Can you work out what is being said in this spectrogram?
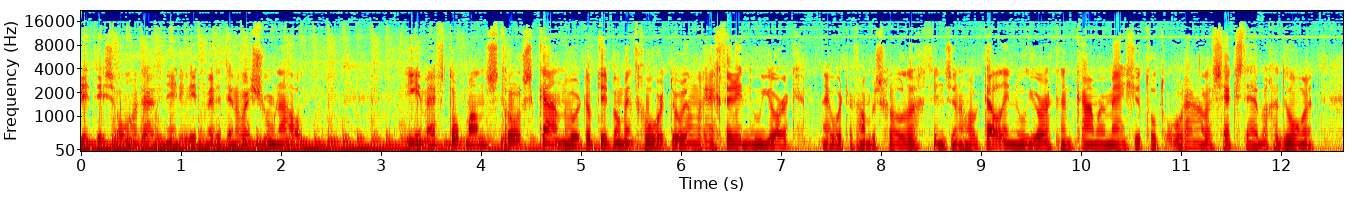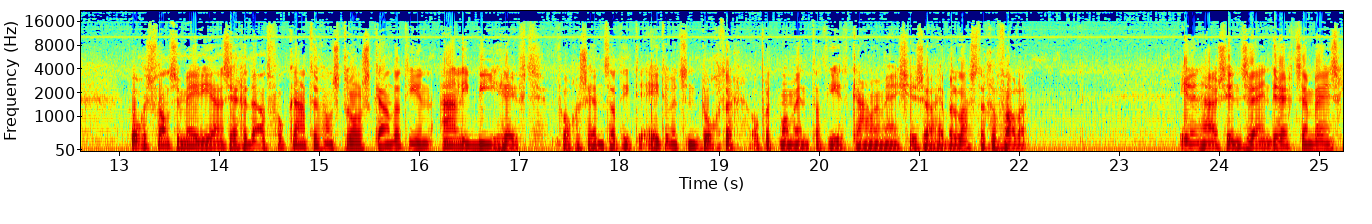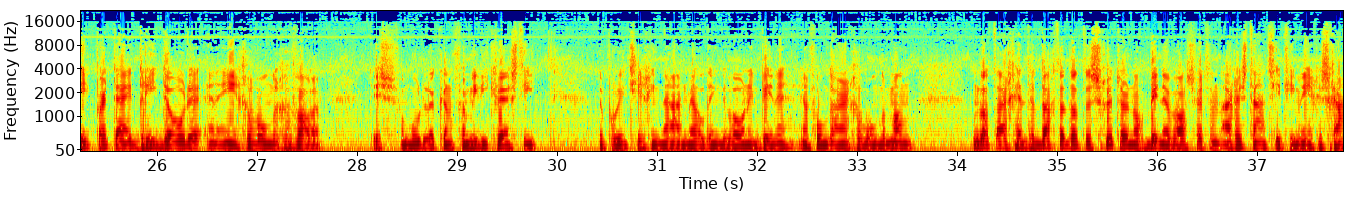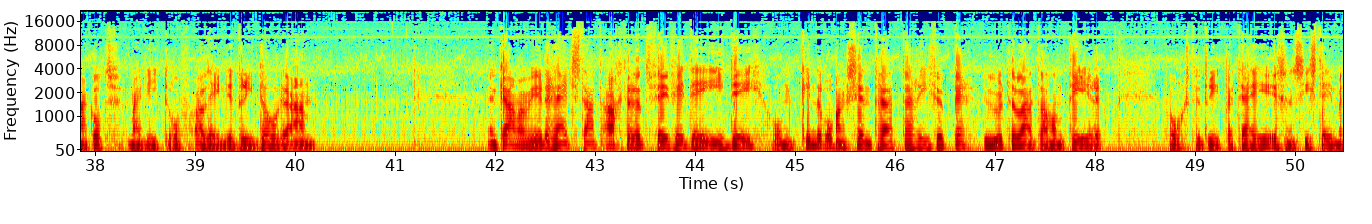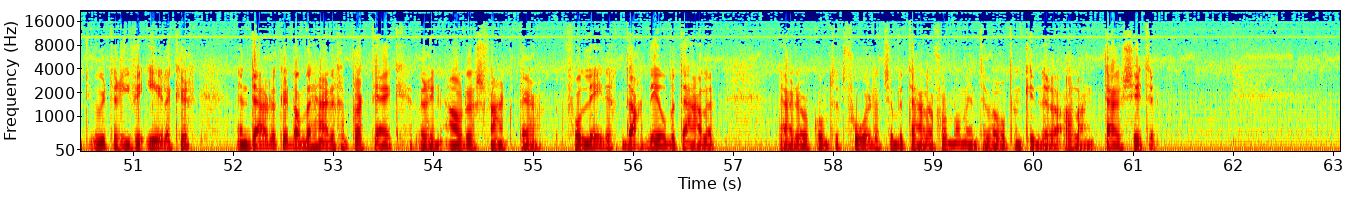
Dit is Onderduif Nederwit met het NOS-journaal. IMF-topman Stroos-Kaan wordt op dit moment gehoord door een rechter in New York. Hij wordt ervan beschuldigd in zijn hotel in New York een kamermeisje tot orale seks te hebben gedwongen. Volgens Franse media zeggen de advocaten van Stroos-Kaan dat hij een alibi heeft. Volgens hen zat hij te eten met zijn dochter op het moment dat hij het kamermeisje zou hebben lastiggevallen. In een huis in Zwijndrecht zijn bij een schietpartij drie doden en één gewonde gevallen. Het is vermoedelijk een familiekwestie. De politie ging na een melding de woning binnen en vond daar een gewonde man. Omdat de agenten dachten dat de schutter nog binnen was, werd een arrestatieteam ingeschakeld, maar die trof alleen de drie doden aan. Een Kamermeerderheid staat achter het VVD-idee om kinderopvangcentra tarieven per uur te laten hanteren. Volgens de drie partijen is een systeem met uurtarieven eerlijker en duidelijker dan de huidige praktijk, waarin ouders vaak per volledig dagdeel betalen. Daardoor komt het voor dat ze betalen voor momenten waarop hun kinderen al lang thuis zitten.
